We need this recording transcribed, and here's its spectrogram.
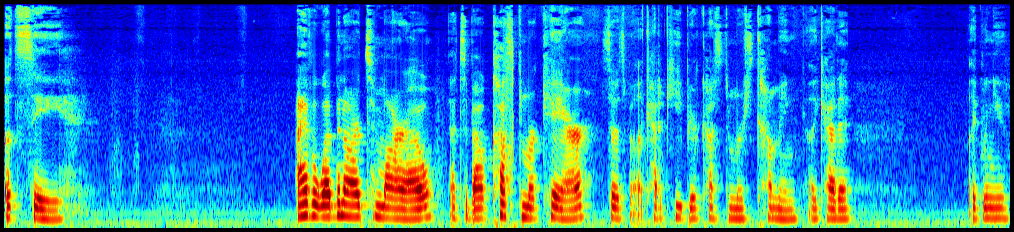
let's see. I have a webinar tomorrow that's about customer care. So it's about like how to keep your customers coming, like how to like when you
